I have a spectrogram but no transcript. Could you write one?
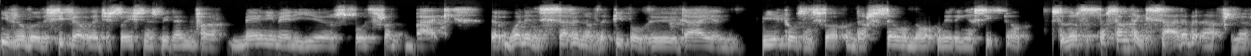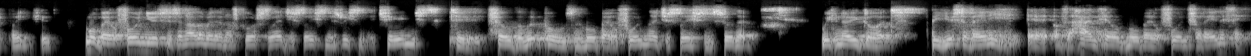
even although the seatbelt legislation has been in for many, many years, both front and back, that one in seven of the people who die in vehicles in Scotland are still not wearing a seatbelt. So there's there's something sad about that from our point of view. Mobile phone use is another one, and of course, legislation has recently changed to fill the loopholes in mobile phone legislation so that we've now got the use of any uh, of the handheld mobile phone for anything.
